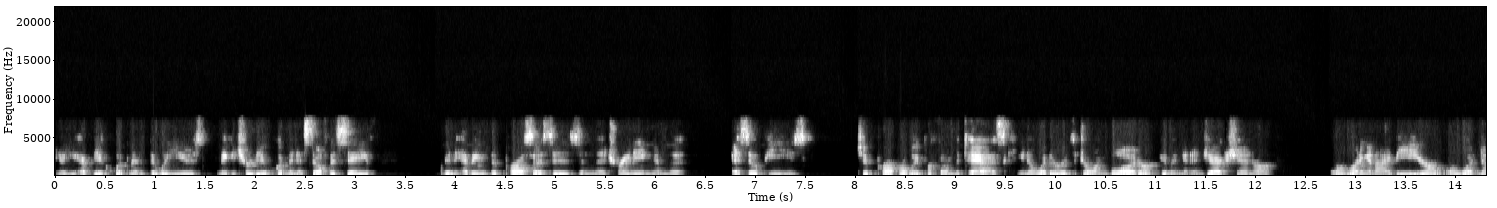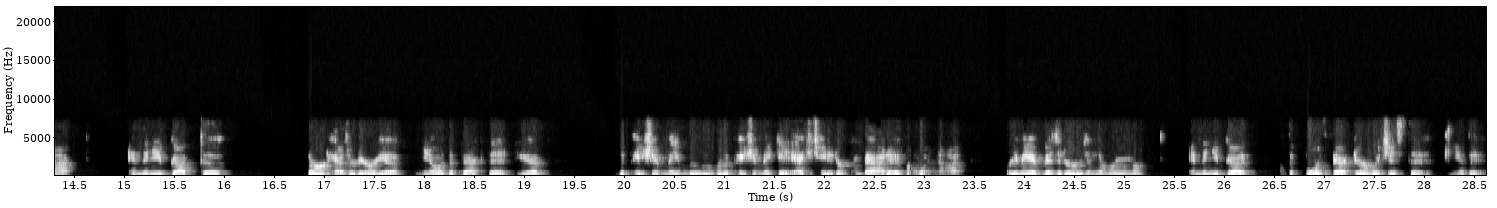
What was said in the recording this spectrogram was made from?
you know you have the equipment that we use making sure the equipment itself is safe then having the processes and the training and the SOPs to properly perform the task you know whether it's drawing blood or giving an injection or or running an IV or or whatnot. And then you've got the third hazard area you know the fact that you have the patient may move or the patient may get agitated or combative or whatnot, or you may have visitors in the room, or and then you've got the fourth factor, which is the you know the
